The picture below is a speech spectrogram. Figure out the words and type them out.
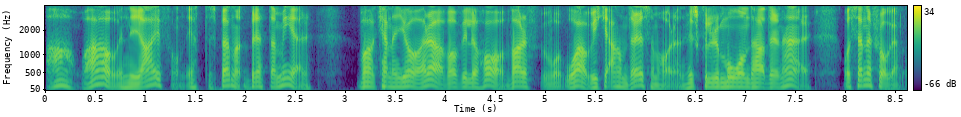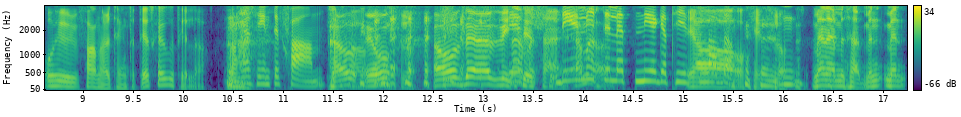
ah wow, en ny iPhone, jättespännande, berätta mer. Vad kan den göra? Vad vill du ha? Varför? Wow, vilka andra är det som har den? Hur skulle du må om du hade den här? Och sen är frågan, och hur fan har du tänkt att det ska gå till då? Kanske inte fan. Jo, jo, jo, det är Det viktigt. är, det är lite lätt negativt Ja, laddat. okej, förlåt. Men, nej, men, så här, men, men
